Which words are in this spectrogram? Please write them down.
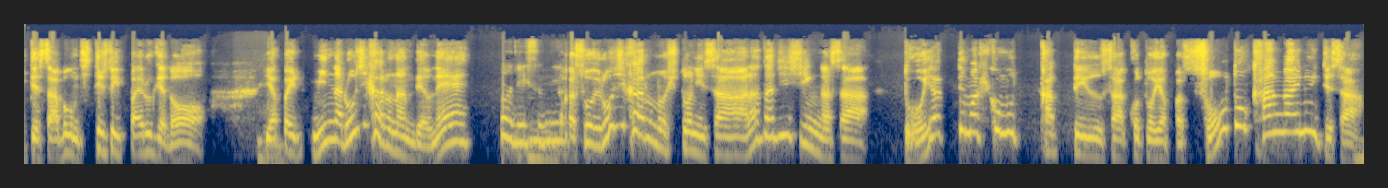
ってさ、僕も知ってる人いっぱいいるけど、やっぱりみんなロジカルなんだよね。そうですね。だからそういうロジカルの人にさ、あなた自身がさ、どうやって巻き込むかっていうさ、ことをやっぱ相当考え抜いてさ、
